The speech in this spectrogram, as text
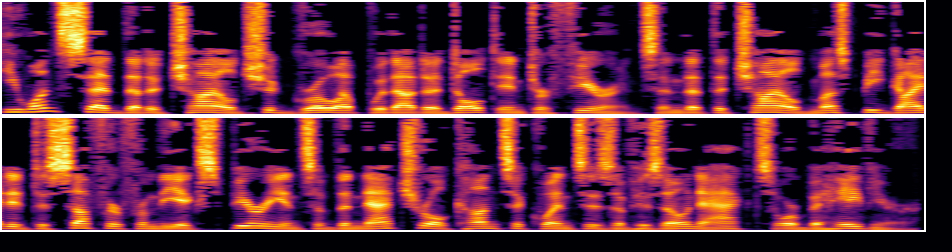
He once said that a child should grow up without adult interference and that the child must be guided to suffer from the experience of the natural consequences of his own acts or behavior.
